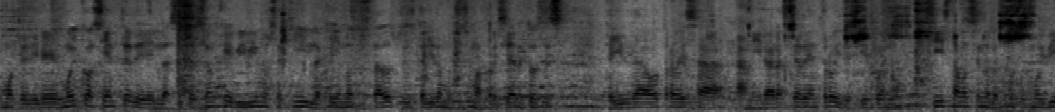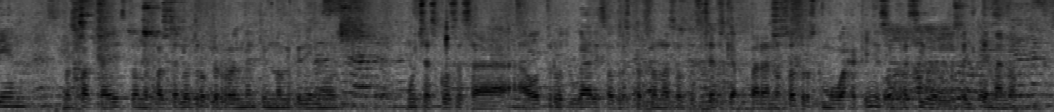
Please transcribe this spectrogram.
como te diré, muy consciente de la situación que vivimos aquí y la que hay en otros estados, pues te ayuda muchísimo a apreciar. Entonces te ayuda otra vez a, mirar hacia adentro y decir, bueno, sí estamos haciendo las cosas muy bien, nos falta esto, nos falta el otro, pero realmente no le pedimos muchas cosas a, otros lugares, a otras personas, a otros chefs, que para nosotros como oaxaqueños siempre ha sido el tema, ¿no?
